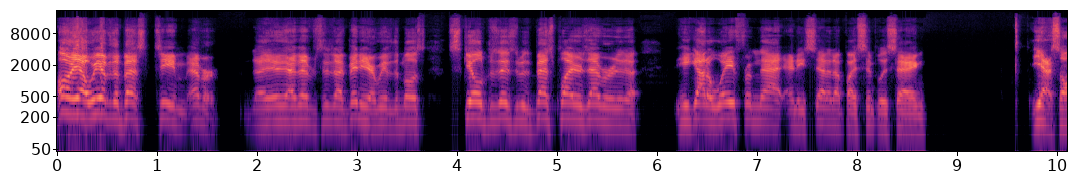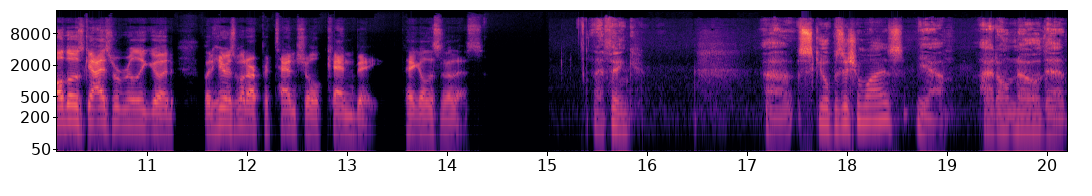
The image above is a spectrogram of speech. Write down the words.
"Oh yeah, we have the best team ever." I've ever since I've been here, we have the most skilled position with the best players ever. He got away from that and he set it up by simply saying, "Yes, all those guys were really good, but here's what our potential can be." Take a listen to this. I think uh, skill position wise, yeah, I don't know that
